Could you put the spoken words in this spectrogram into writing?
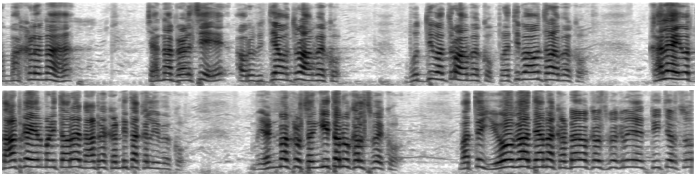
ನಮ್ಮ ಮಕ್ಕಳನ್ನು ಚೆನ್ನಾಗಿ ಬೆಳೆಸಿ ಅವರು ವಿದ್ಯಾವಂತರು ಆಗಬೇಕು, ಬುದ್ಧಿವಂತರು ಆಗಬೇಕು, ಪ್ರತಿಭಾವಂತರು ಆಗಬೇಕು. ಕಲೆ ಇವತ್ತು ನಾಟಕ ಏನು ಮಾಡಿತಾವ್ರೆ? ನಾಟಕ ಖಂಡಿತ ಕಲಿಬೇಕು. ಹೆಣ್ಮಕ್ಳು ಸಂಗೀತನೂ ಕಲಿಸ್ಬೇಕು. ಮತ್ತು ಯೋಗ ಧ್ಯಾನ ಕಡ್ಡಾಯವಾಗಿ ಕಲಿಸ್ಬೇಕ್ರಿ ಟೀಚರ್ಸು.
